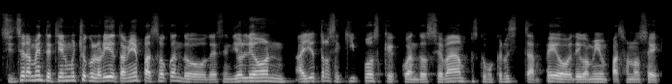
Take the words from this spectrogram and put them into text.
sinceramente tienen mucho colorido. También pasó cuando descendió León, hay otros equipos que cuando se van, pues como que no es tan feo, digo, a mí me pasó, no sé,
